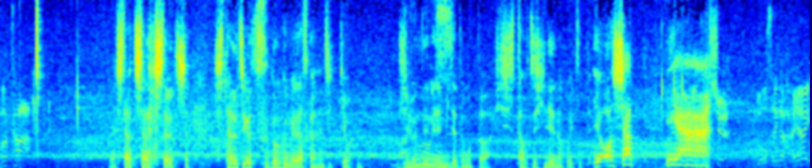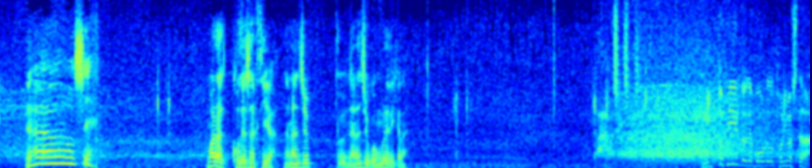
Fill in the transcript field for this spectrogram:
奪った。下打ち下打ち下打ち下下打ちがすごく目立つからね実況。自分でね見てて思ったわ。下打ちひでえなこいつって。よっしゃいやー。いやー惜し。いまだ固定しなくていいや。70分75分ぐらいでいいかな。ミッドフィールドでボールを取りました。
